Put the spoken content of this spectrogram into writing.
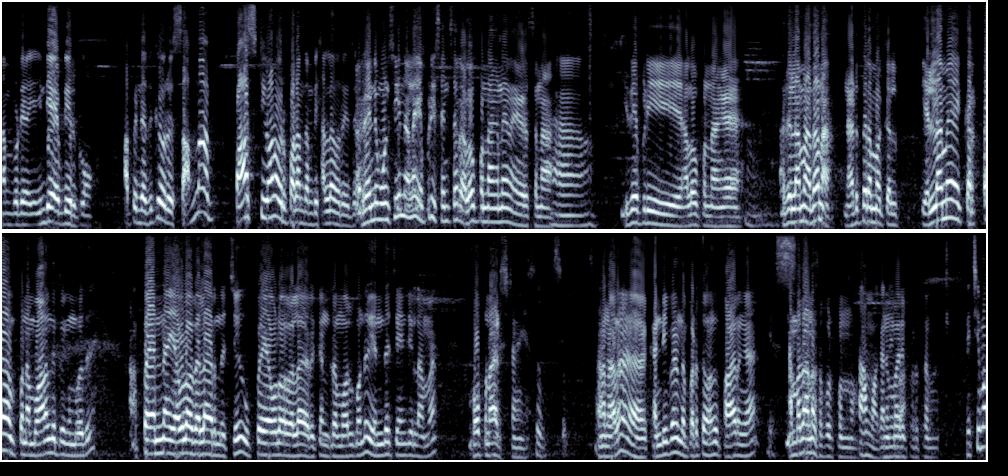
நம்மளுடைய இந்தியா எப்படி இருக்கும்? அப்படின்றதுக்கு ஒரு செம்ம பாசிட்டிவான ஒரு படம் தம்பி. நல்ல ஒரு இது. ரெண்டு மூணு சீன் எல்லாம் எப்படி சென்சார் அலோவ் பண்ணாங்கன்னு யோசனா. இது எப்படி அலோவ் பண்ணாங்க? அது இல்லாம அதானா நடுத்தர மக்கள் எல்லாமே கரெக்டா இப்போ நம்ம வாழ்ந்துட்டு இருக்கும்போது அப்ப என்ன எவ்வளோ விலை இருந்துச்சு இப்போ எவ்வளோ விலை இருக்குன்ற முதல் கொண்டு எந்த சேஞ்சும் இல்லாம ஓப்பனாக அடிச்சிட்டாங்க. அதனால கண்டிப்பா இந்த படத்தை வந்து பாருங்க. நம்ம தானே சப்போர்ட் பண்ணணும். ஆமா, இந்த மாதிரி படத்தை நிச்சயமா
